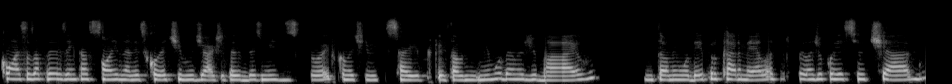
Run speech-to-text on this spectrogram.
com essas apresentações né, nesse coletivo de arte até 2018, quando eu tive que sair porque eu estava me mudando de bairro. Então, me mudei para o Carmela, que foi onde eu conheci o Tiago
